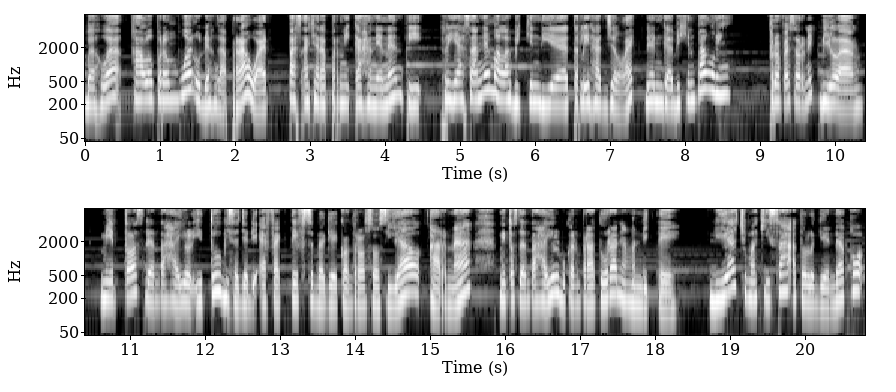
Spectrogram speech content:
bahwa kalau perempuan udah nggak perawat, pas acara pernikahannya nanti, riasannya malah bikin dia terlihat jelek dan gak bikin pangling. Profesor Nick bilang, mitos dan tahayul itu bisa jadi efektif sebagai kontrol sosial karena mitos dan tahayul bukan peraturan yang mendikte. Dia cuma kisah atau legenda kok.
